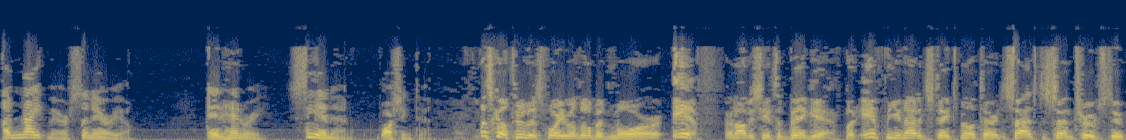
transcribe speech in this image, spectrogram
A nightmare scenario. Ed Henry, CNN, Washington. Let's go through this for you a little bit more. If, and obviously it's a big if, but if the United States military decides to send troops to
